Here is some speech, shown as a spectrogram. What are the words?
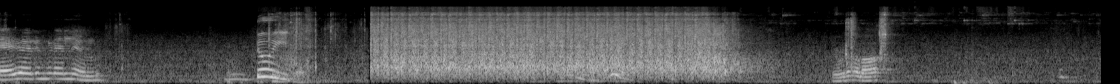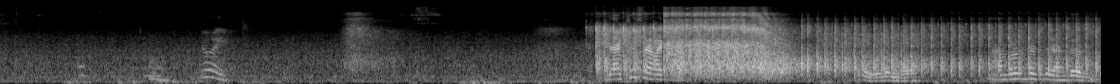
ഏഴുപേരും കൂടെ അല്ലേ ഉള്ളൂ. ഡു ഇറ്റ് എവിടെ നടാ ഡു ഇറ്റ് രാക്ഷസ് ഇറങ്ങി എവിടെ നടാ ആംബ്രോയുടെ അടുത്ത് രണ്ടുപേരുണ്ട്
